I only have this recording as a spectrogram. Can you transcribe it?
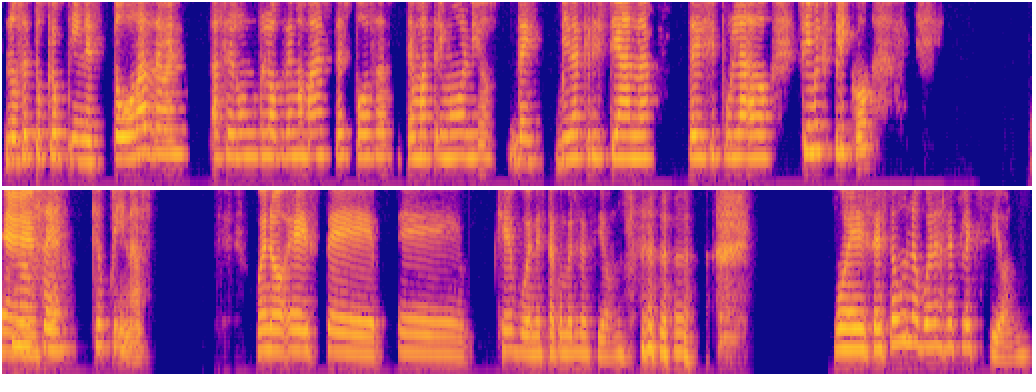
No sé tú qué opines, todas deben hacer un blog de mamás, de esposas, de matrimonios, de vida cristiana, de discipulado. ¿Sí me explico? No Eh, sé, ¿qué opinas? Bueno, este, eh, qué buena esta conversación. Pues esto es una buena reflexión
